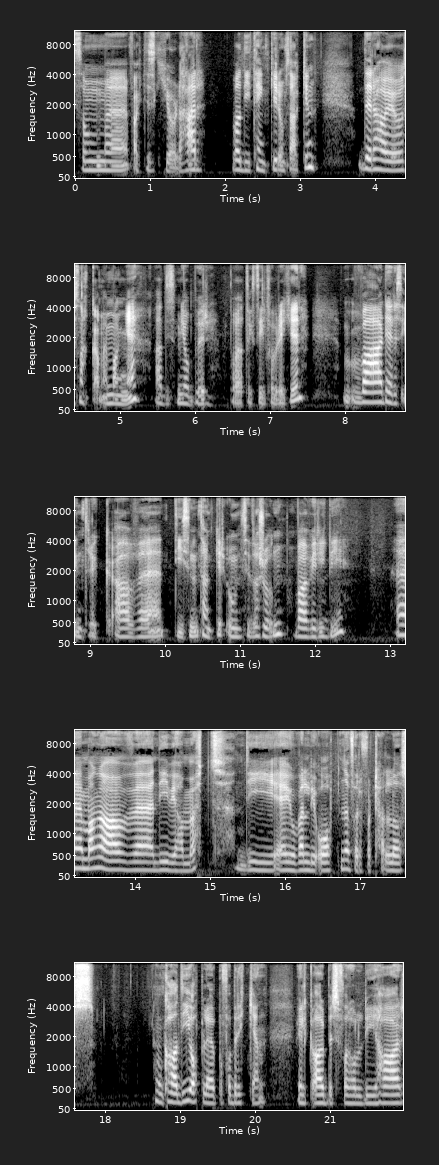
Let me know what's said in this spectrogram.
som eh, faktisk gjør det her, hva de tenker om saken. Dere har jo snakka med mange av de som jobber på tekstilfabrikker. Hva er deres inntrykk av eh, de sine tanker om situasjonen? Hva vil de? Eh, mange av eh, de vi har møtt, de er jo veldig åpne for å fortelle oss om hva de opplever på fabrikken, hvilke arbeidsforhold de har,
